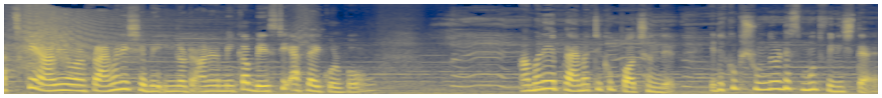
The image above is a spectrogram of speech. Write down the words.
আজকে আমি আমার প্রাইমার হিসেবে ইংল্যান্ড আন্ডার মেকআপ বেসটি অ্যাপ্লাই করব। আমার এই প্রাইমারটি খুব পছন্দের। এটি খুব সুন্দর একটা স্মুথ ফিনিশ দেয়।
